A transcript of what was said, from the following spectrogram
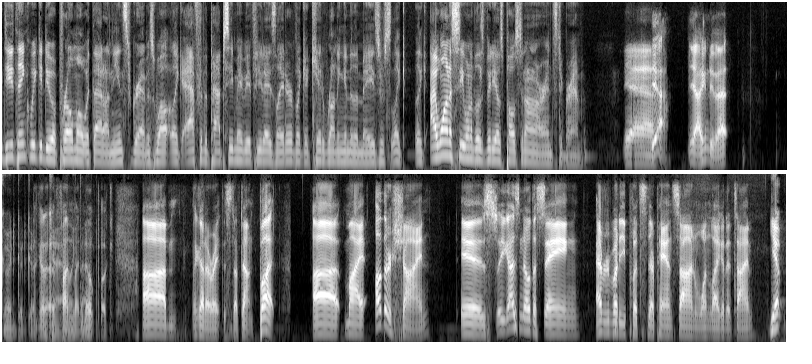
do you think we could do a promo with that on the Instagram as well? Like after the Pepsi, maybe a few days later, of like a kid running into the maze or s- like like I want to see one of those videos posted on our Instagram. Yeah. Yeah, yeah, I can do that. Good, good, good. I gotta Okay, I find like my that. notebook. Um, I gotta write this stuff down. But uh, my other shine is so you guys know the saying, "Everybody puts their pants on one leg at a time." Yep.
